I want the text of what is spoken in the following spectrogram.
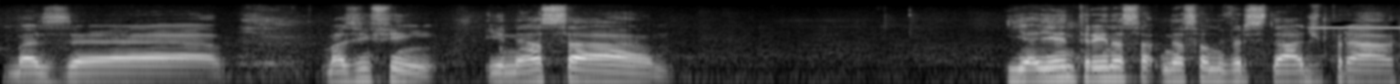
Mas é, mas enfim, e nessa e aí entrei nessa, nessa universidade para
